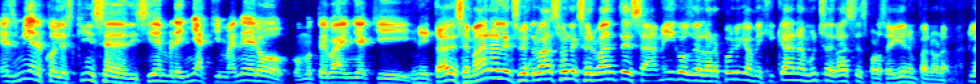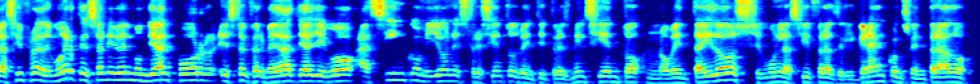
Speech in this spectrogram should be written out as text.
Es miércoles 15 de diciembre, Iñaki Manero. ¿Cómo te va, Iñaki? Mitad de semana, Alex Villalbazo, Alex Cervantes, amigos de la República Mexicana, muchas gracias por seguir en Panorama. La cifra de muertes a nivel mundial por esta enfermedad ya llegó a 5.323.192, según las cifras del gran concentrado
